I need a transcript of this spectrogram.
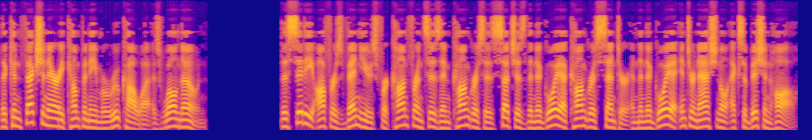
The confectionery company Marukawa is well known. The city offers venues for conferences and congresses such as the Nagoya Congress Center and the Nagoya International Exhibition Hall.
